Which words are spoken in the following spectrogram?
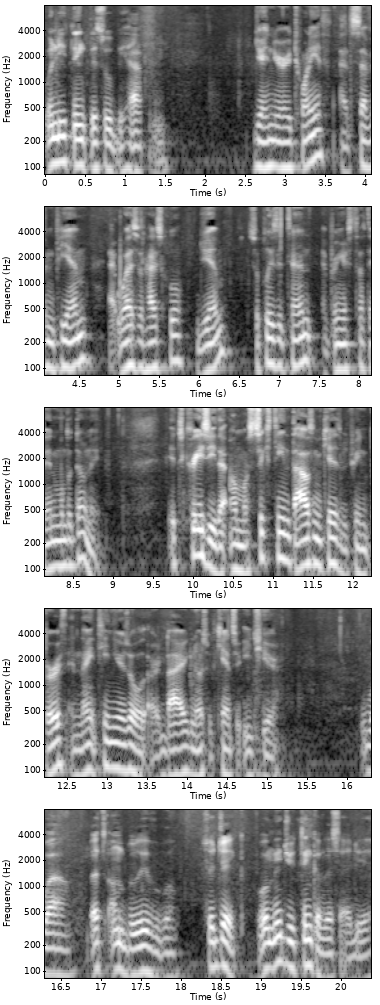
When do you think this will be happening? January 20th at 7 p.m. at Westwood High School gym, so please attend and bring your stuffed animal to donate. It's crazy that almost 16,000 kids between birth and 19 years old are diagnosed with cancer each year. Wow, that's unbelievable. So, Jake, what made you think of this idea?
